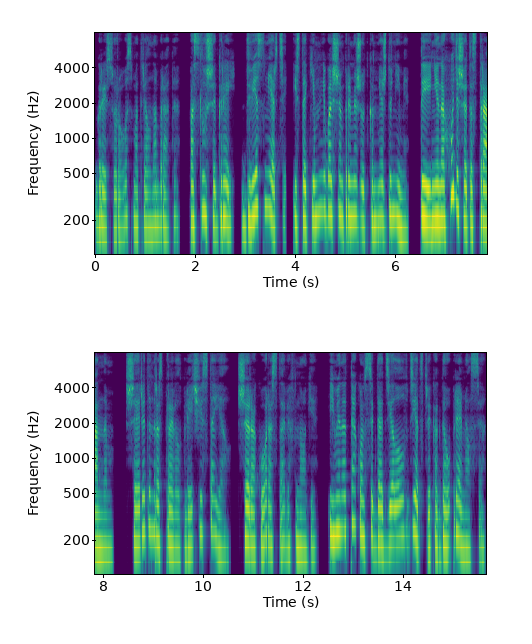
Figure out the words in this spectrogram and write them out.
Грей сурово смотрел на брата. Послушай, Грей, две смерти и с таким небольшим промежутком между ними. Ты не находишь это странным? Шеридан расправил плечи и стоял, широко расставив ноги. Именно так он всегда делал в детстве, когда упрямился.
